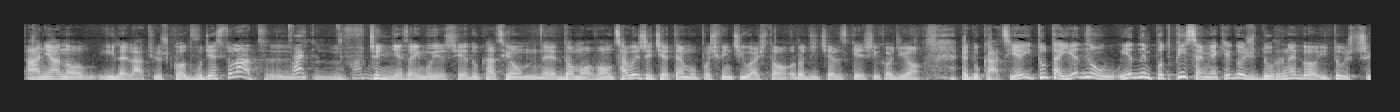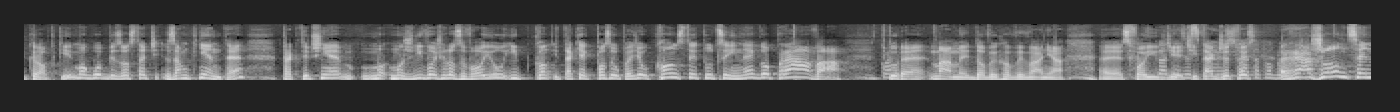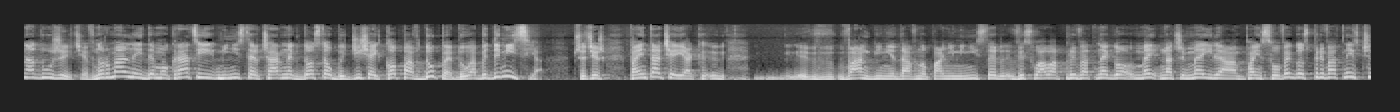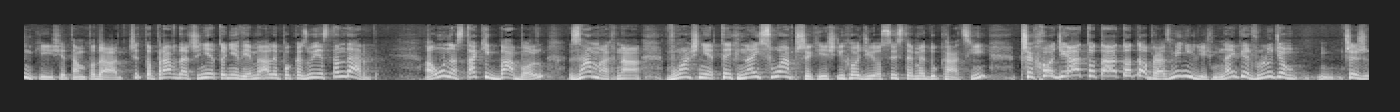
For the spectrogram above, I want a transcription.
Ania, no ile lat? Już koło 20 lat e, Tak, dokładnie. czynnie zajmujesz się edukacją e, domową. Całe życie temu poświęciłaś to rodzicielskie, jeśli chodzi o edukację. I tutaj jedną, jednym podpisem jakiegoś durnego, i tu już trzy kropki, mogłoby zostać zamknięte praktycznie mo- możliwość rozwoju i, tak jak poseł powiedział, konstytucyjnego prawa, które mamy do wychowywania e, swoich Zgodnie dzieci. Także to jest rażące nadużycie. W normalnej demokracji minister Czarnek dostałby dzisiaj kopa w dupę, byłaby dymisja. Przecież pamiętacie, jak y, y, w Anglii niedawno pani minister wysłała prywatnego, mail, znaczy maila państwowego z prywatnej skrzynki i się tam podała. Czy to prawda, czy nie, to nie wiemy, ale pokazuje standardy. A u nas taki babol, zamach na właśnie tych najsłabszych, jeśli chodzi o system edukacji, przechodzi, a to, a to dobra, zmieniliśmy. Najpierw ludziom, przecież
